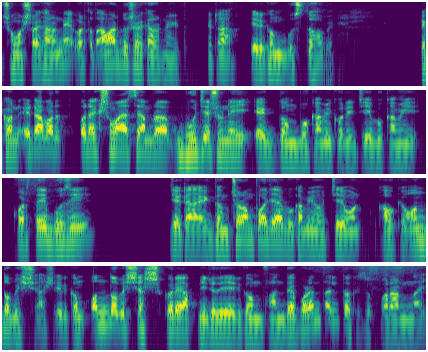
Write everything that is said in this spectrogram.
সমস্যার কারণে, অর্থাৎ আমার দোষের কারণে এটা এরকম বুঝতে হবে। এখন এটা আবার অনেক সময় আছে, আমরা বুঝে শুনেই একদম বোকামি করি, যে বোকামি করতেই বুঝি যেটা একদম চরম পর্যায়ে বোকামি হচ্ছে, যেমন কাউকে অন্ধবিশ্বাস। এরকম অন্ধবিশ্বাস করে আপনি যদি এরকম ফান্দে পড়েন, তাহলে তো কিছু করার নাই।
